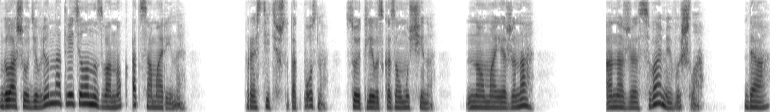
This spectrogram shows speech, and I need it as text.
Глаша удивленно ответила на звонок отца Марины. «Простите, что так поздно», — суетливо сказал мужчина. «Но моя жена...» Она же с вами вышла? Да,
